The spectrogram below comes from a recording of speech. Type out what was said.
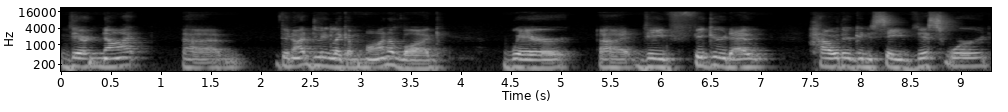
they're not um, they're not doing like a monologue where uh, they've figured out how they're going to say this word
